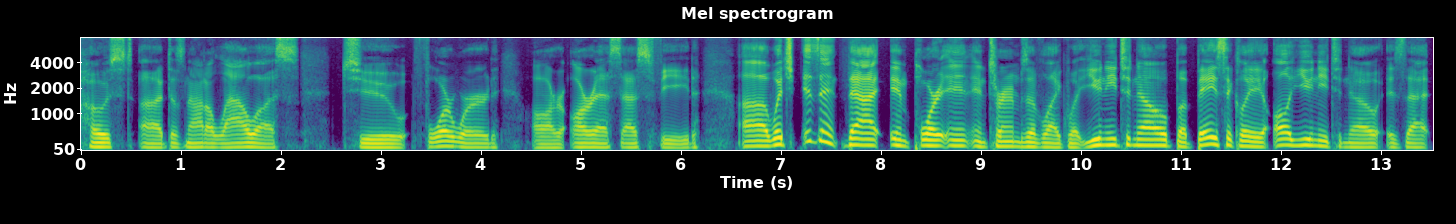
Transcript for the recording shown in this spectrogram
host uh, does not allow us to forward our RSS feed, uh, which isn't that important in terms of like what you need to know. But basically, all you need to know is that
